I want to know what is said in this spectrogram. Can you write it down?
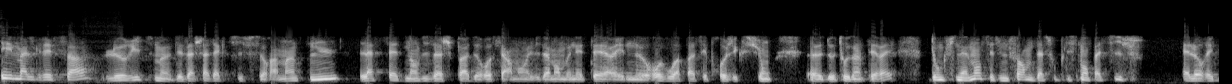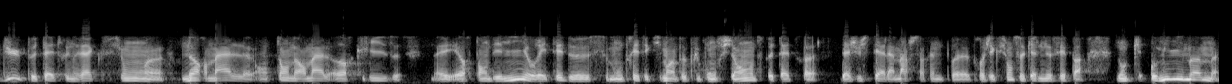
et malgré ça, le rythme des achats d'actifs sera maintenu. La Fed n'envisage pas de resserrement évidemment monétaire et ne revoit pas ses projections euh, de taux d'intérêt. Donc finalement, c'est une forme d'assouplissement passif elle aurait dû peut-être une réaction euh, normale, en temps normal, hors crise et hors pandémie, aurait été de se montrer effectivement un peu plus confiante, peut-être euh, d'ajuster à la marge certaines projections, ce qu'elle ne fait pas. Donc au minimum,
